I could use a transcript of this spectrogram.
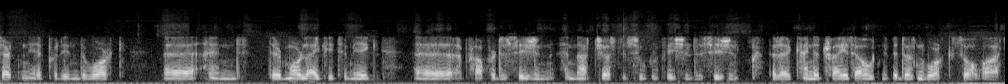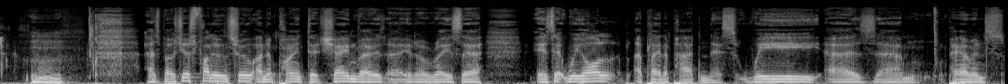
certainly have put in the work uh, and they're more likely to make uh, a proper decision and not just a superficial decision that I kind of try it out and if it doesn't work, so what. Mm. I suppose just following through on a point that Shane raised, uh, you know, raised there, is that we all are playing a part in this. We, as um, parents,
